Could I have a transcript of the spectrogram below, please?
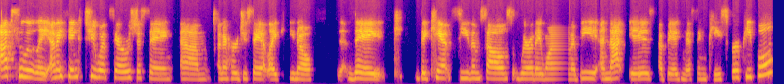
Absolutely. And I think to what Sarah was just saying, um, and I heard you say it like, you know, they they can't see themselves where they want to be and that is a big missing piece for people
